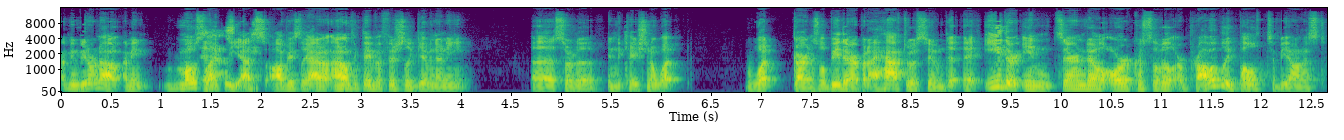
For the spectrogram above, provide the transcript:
I mean, we don't know. I mean, most It likely to be. yes. Obviously, I don't. I don't think they've officially given any uh, sort of indication of what what gardens will be there. But I have to assume that uh, either in Serendale or Crystalvale, or probably both, to be honest,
